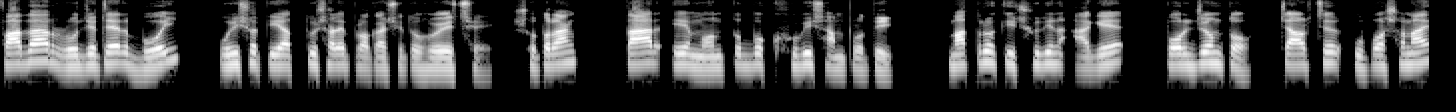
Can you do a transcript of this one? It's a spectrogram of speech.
ফাদার রোজেটের বই উনিশশো তিয়াত্তর সালে প্রকাশিত হয়েছে। সুতরাং তার এ মন্তব্য খুবই সাম্প্রতিক। মাত্র কিছুদিন আগে পর্যন্ত চার্চের উপাসনায়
